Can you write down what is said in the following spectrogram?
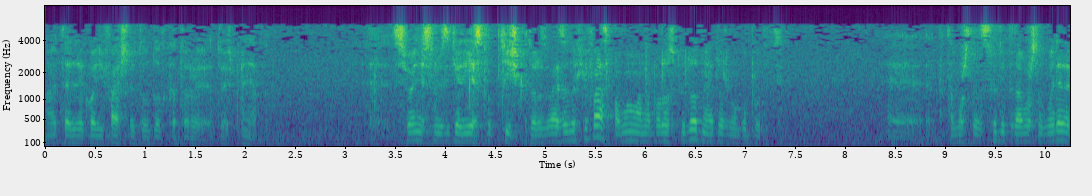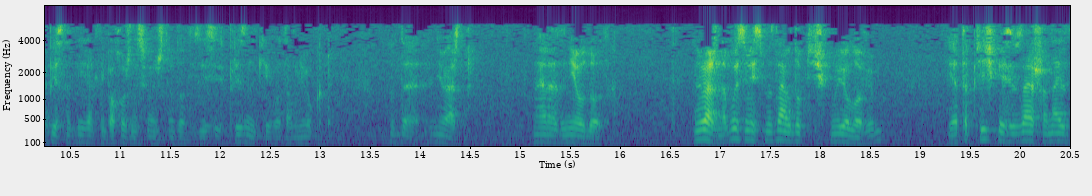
Но это далеко не факт, что это удот, который, то есть понятно в сегодняшнем языке есть птичка, которая называется духифас, по-моему, она по-русски удот, но я тоже могу путать. Э, потому что, судя по тому, что в море написано, это никак не похоже на сегодняшний удот. Здесь есть признаки его там юг. Ну да, неважно. Наверное, это не удот. Ну, неважно. Допустим, если мы знаем одну птичку, мы ее ловим. И эта птичка, если знаешь, что она из,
